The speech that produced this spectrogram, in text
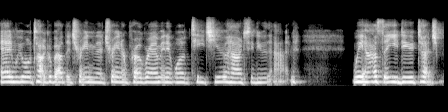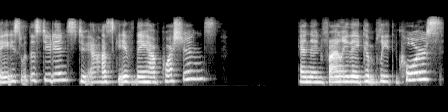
and we will talk about the training the trainer program and it will teach you how to do that. We ask that you do touch base with the students to ask if they have questions. And then finally, they complete the course.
